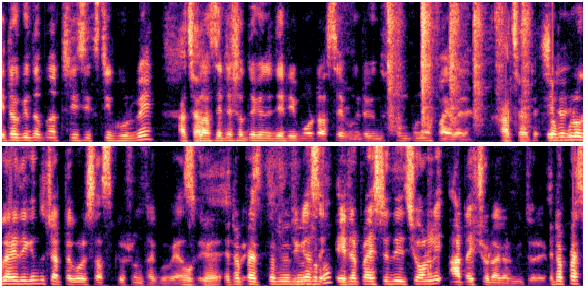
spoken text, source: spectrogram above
এটাও কিন্তু আপনার থ্রি সিক্সটি ঘুরবে। আচ্ছা। প্লাস এটার সাথে কিন্তু যে রিমোট আছে এবং এটা কিন্তু সম্পূর্ণ ফাইবার আচ্ছা এটা সবগুলো গাড়িতে কিন্তু চারটা করে সাবস্ক্রিপশন থাকবে ওকে এটা প্রাইস ঠিক আছে এটার প্রাইসটা দিয়েছি অনলি আঠাইশশো টাকার ভিতরে। এটা প্রাইস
